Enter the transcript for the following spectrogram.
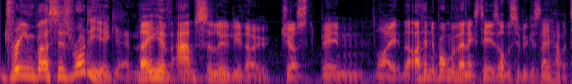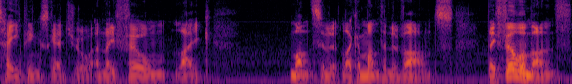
Dream versus Roddy again. They have absolutely though just been like I think the problem with NXT is obviously because they have a taping schedule and they film like months in like a month in advance. They film a month.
